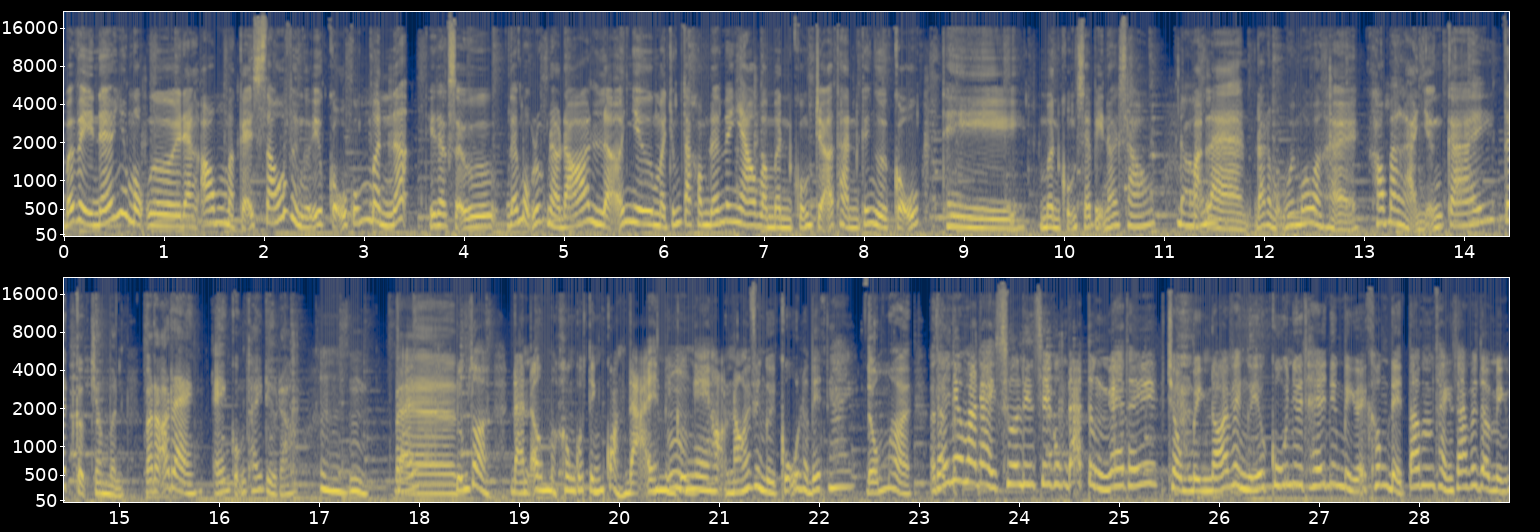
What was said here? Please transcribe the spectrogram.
Bởi vì nếu như một người đàn ông mà kể xấu về người yêu cũ của mình á thì thật sự đến một lúc nào đó lỡ như mà chúng ta không đến với nhau và mình cũng trở thành cái người cũ thì mình cũng sẽ bị nói xấu Đúng. hoặc là đó là một mối mối quan hệ không mang lại những cái tích cực cho mình và rõ ràng én cũng thấy điều đó ừ. ừ. Và đúng rồi đàn ông mà không có tính quảng đại mình cứ Ừ. nghe họ nói về người cũ là biết ngay đúng rồi Đấy thật- nhưng mà ngày xưa Liên Si cũng đã từng nghe thấy chồng mình nói về người yêu cũ như thế nhưng mình lại không để tâm thành ra bây giờ mình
